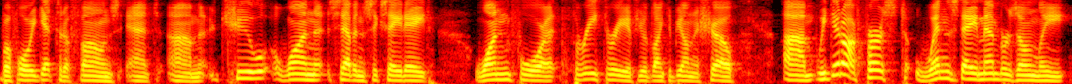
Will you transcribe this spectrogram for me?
Before we get to the phones at um, two one seven six eight eight one four three three. If you'd like to be on the show. Um, we did our first Wednesday members only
